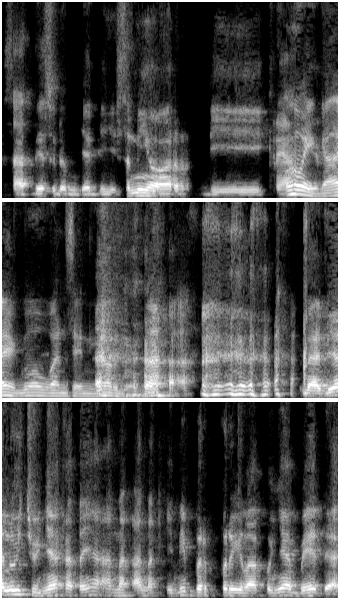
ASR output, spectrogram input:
saat dia sudah menjadi senior di kreatif. oh enggak ya gue bukan senior gue Nah, dia lucunya katanya anak-anak ini berperilakunya beda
